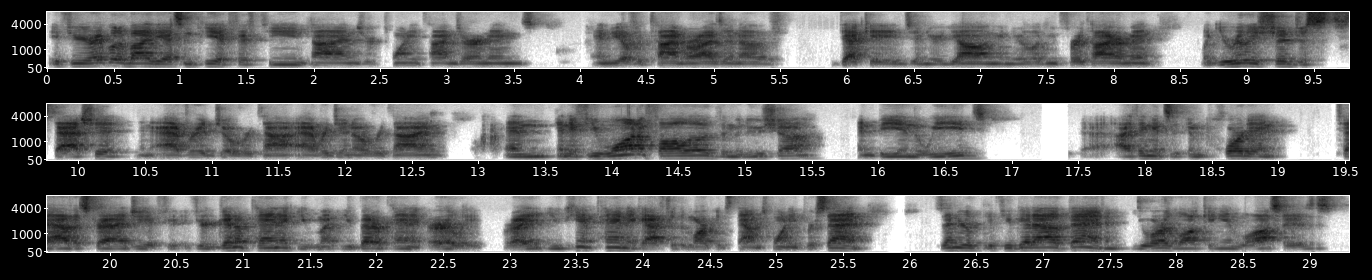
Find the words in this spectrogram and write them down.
if you're able to buy the S&P at 15 times or 20 times earnings, and you have a time horizon of decades and you're young and you're looking for retirement, like you really should just stash it and average over time, average in over time. And, and if you want to follow the minutia and be in the weeds, I think it's important to have a strategy. If you're, if you're going to panic, you might, you better panic early, right? You can't panic after the market's down 20%. Then if you get out, then you are locking in losses.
